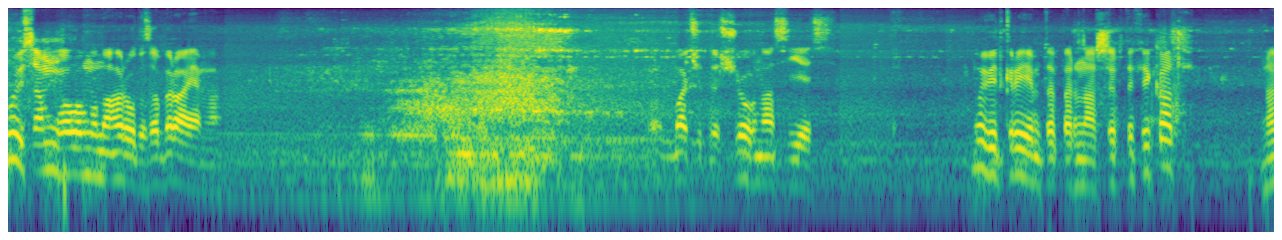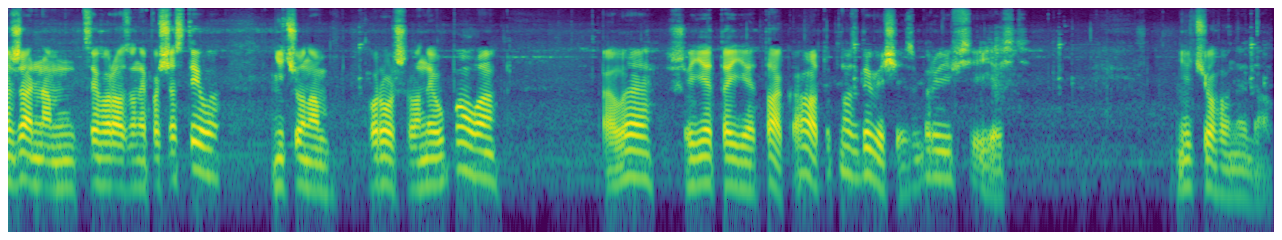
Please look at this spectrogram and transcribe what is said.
Ну і саму головну нагороду забираємо. От бачите, що у нас є. Ну, відкриємо тепер наш сертифікат. На жаль, нам цього разу не пощастило, нічого нам хорошого не впало. Але що є, то є. Так, а тут у нас дивишся, збери їх всі є. Нічого не дав.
